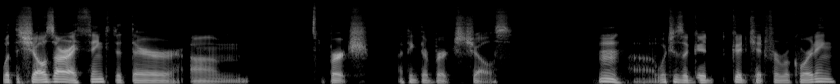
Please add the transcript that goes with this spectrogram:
what the shells are. I think that they're um, birch. I think they're birch shells hmm. uh, which is a good good kit for recording.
